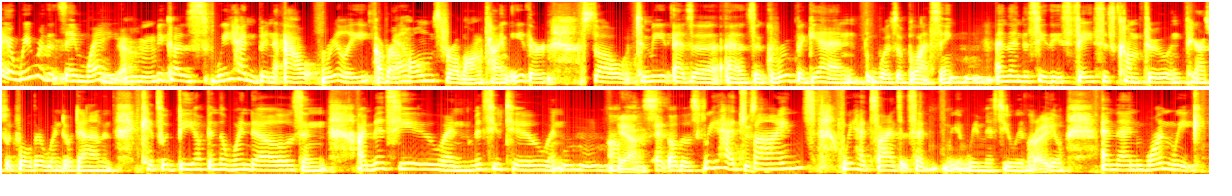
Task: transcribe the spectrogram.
hi," and we were the mm-hmm. same way Yeah. Mm-hmm. because we hadn't been out really of our Yeah. homes for a long time either. So to meet as a as a group again was a blessing, mm-hmm. and then to see these faces come through, and parents would roll their window down, and kids would be up in the windows, and I miss you, and miss you too, and all, Yeah. those, And all those. We had just- signs. We had signs that said, "We, we miss you, we love Right. you," and then one week,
